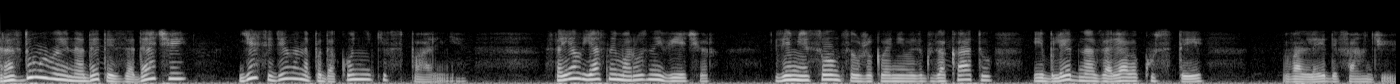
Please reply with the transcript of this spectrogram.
Раздумывая над этой задачей, я сидела на подоконнике в спальне. Стоял ясный морозный вечер. Зимнее солнце уже клонилось к закату и бледно озаряло кусты Вале де Фандю.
